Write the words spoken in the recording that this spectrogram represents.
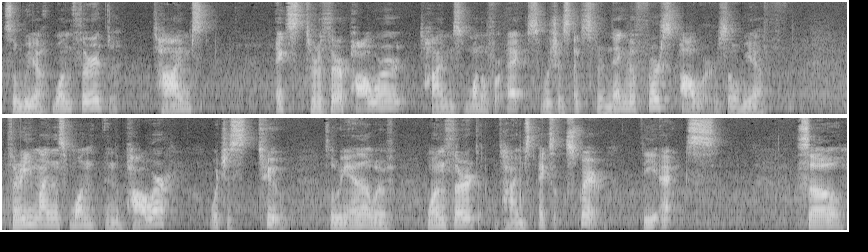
So we have one third times x to the third power times 1 over x, which is x to the negative first power. So we have 3 minus 1 in the power, which is 2. So we end up with 1 third times x squared dx. So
